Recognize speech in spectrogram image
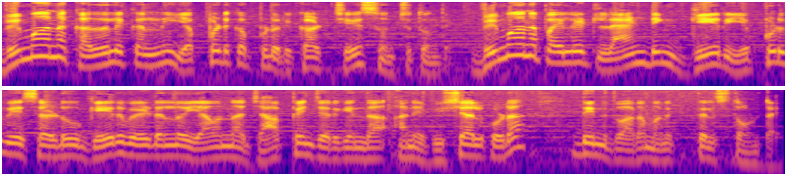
విమాన కదలికల్ని ఎప్పటికప్పుడు రికార్డ్ చేసి ఉంచుతుంది. విమాన పైలట్ ల్యాండింగ్ గేర్ ఎప్పుడు వేశాడు గేర్ వేయడంలో ఏమన్నా జాప్యం జరిగింది? అనే విషయాలు కూడా దీని ద్వారా మనకు తెలుస్తూ ఉంటాయి.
